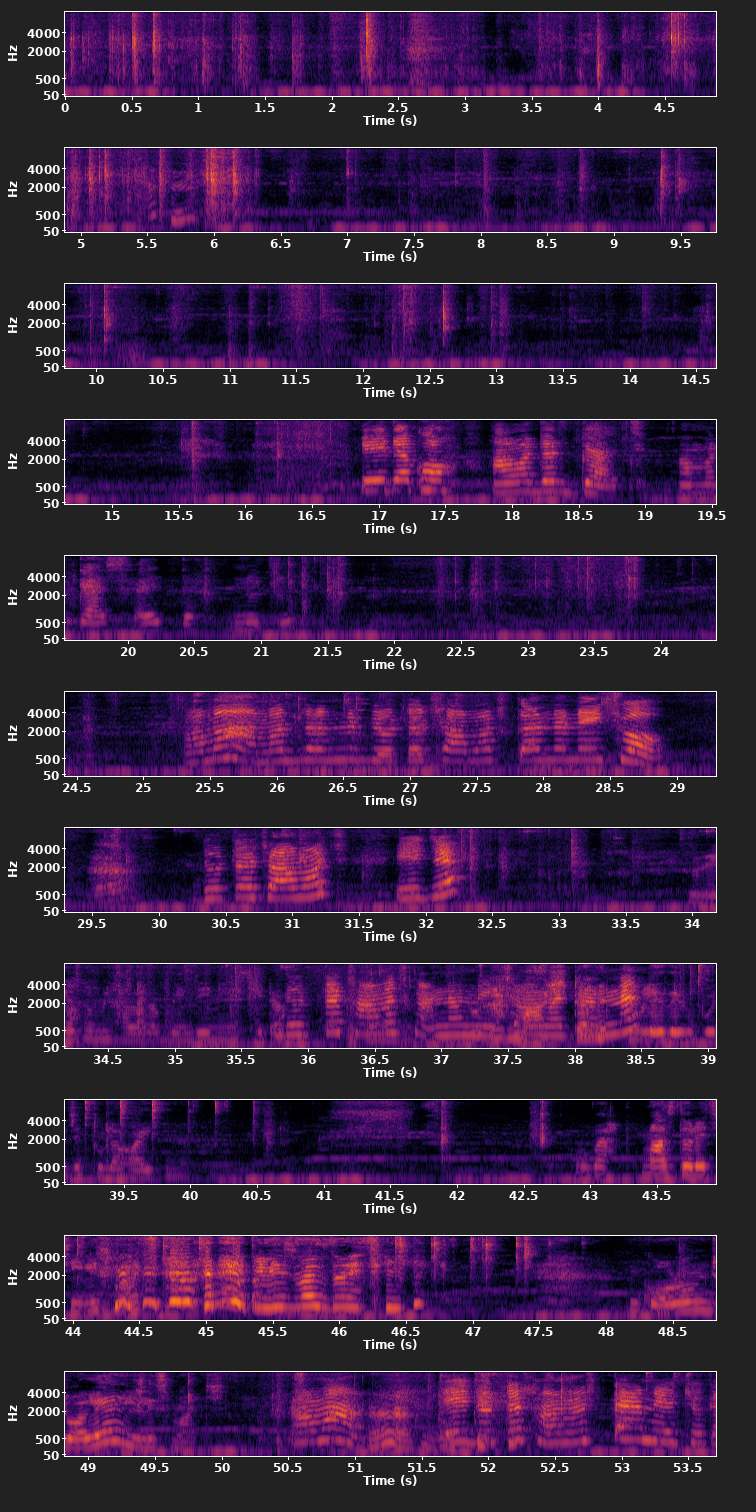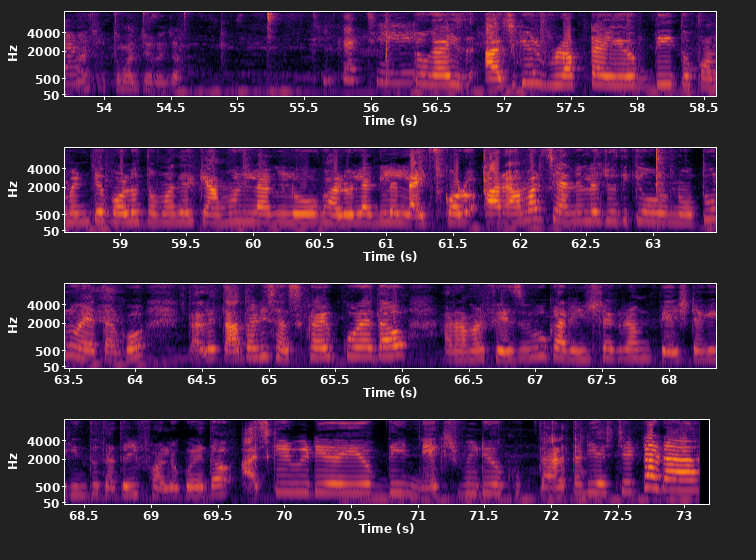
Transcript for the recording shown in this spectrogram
যে তুলা হয় কিনা? ও বাহ মাছ ধরেছি ইলিশ মাছ। ইলিশ মাছ ধরেছি। গরম জলে ইলিশ মাছ। মামা হ্যাঁ। এই দুটো সমস্যা কেন আচ্ছা তোমার জন্য যাও। তো গাইজ আজকের ব্লগটা এই অবধি। তো কমেন্টে বলো তোমাদের কেমন লাগল? ভালো লাগলে লাইক করো। আর আমার চ্যানেলে যদি কেউ নতুন হয়ে থাকো, তাহলে তাড়াতাড়ি সাবস্ক্রাইব করে দাও। আর আমার ফেসবুক আর ইনস্টাগ্রাম পেজটাকে কিন্তু তাড়াতাড়ি ফলো করে দাও। আজকের ভিডিও এই অবধি। নেক্সট ভিডিও খুব তাড়াতাড়ি আসছে। টাটা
